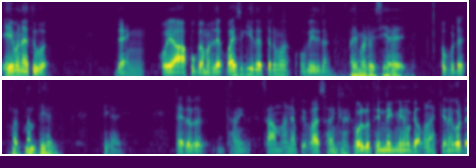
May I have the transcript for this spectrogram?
එහෙම නැතුව දැන් ඔය ආපු ගමන වයිස කිය ඇත්තරම ඔබේදිලං අයිමට විසිහයයි ඔබට? මටනන් තිහයි. තිහයි. තෑතර තනි සාමාන්‍ය අපි වාසන් කන කොල්ල දෙන්නෙක් මෙම ගමනක් කෙනකොට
